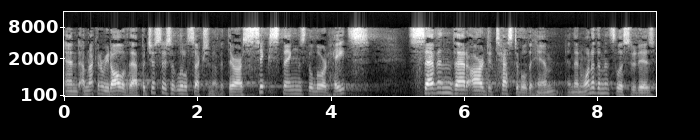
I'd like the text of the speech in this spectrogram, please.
And I'm not going to read all of that, but just there's a little section of it. There are six things the Lord hates, seven that are detestable to him, and then one of them that's listed is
